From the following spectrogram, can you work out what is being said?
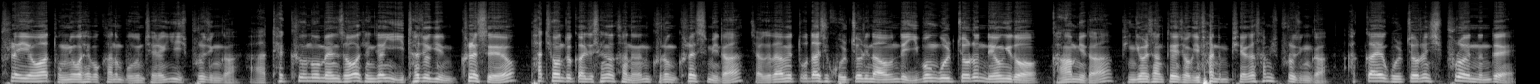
플레이어와 동료가 회복하는 모든 체력이 20% 증가. 아 테크노맨서가 굉장히 이타적인 클래스예요. 파티원들까지 생각하는 그런 클래스입니다. 자, 그 다음에 또 다시 골절이 나오는데 이번 골절은 내용이 더 강합니다. 빈결 상태에 적이 받는 피해가 30% 증가. 아까의 골절은 10%였는데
